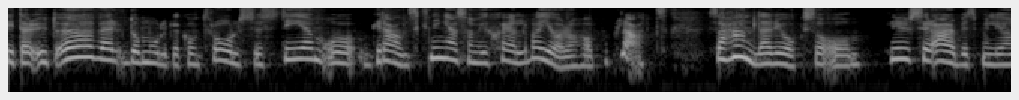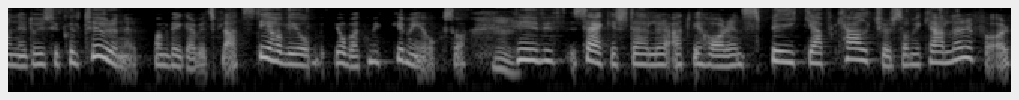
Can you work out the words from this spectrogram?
tittar utöver de olika kontrollsystem och granskningar som vi själva gör och har på plats, så handlar det också om hur ser arbetsmiljön ut och hur ser kulturen ut på en byggarbetsplats? Det har vi jobbat mycket med också. Mm. Hur vi säkerställer att vi har en speak up culture som vi kallar det för.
